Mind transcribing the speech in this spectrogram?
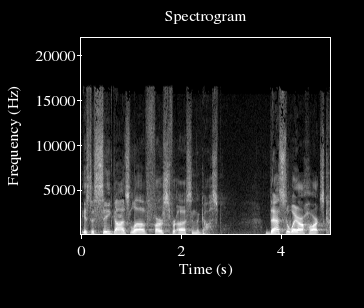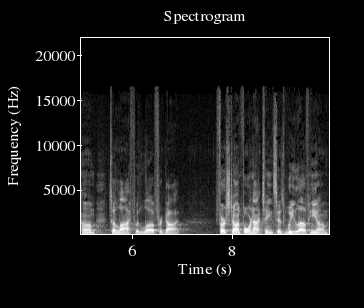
is to see God's love first for us in the gospel. That's the way our hearts come to life with love for God. 1 John 4:19 says, "We love him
